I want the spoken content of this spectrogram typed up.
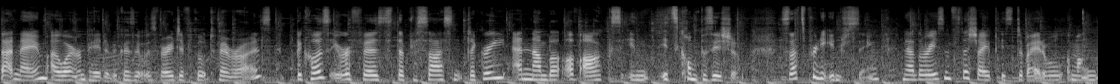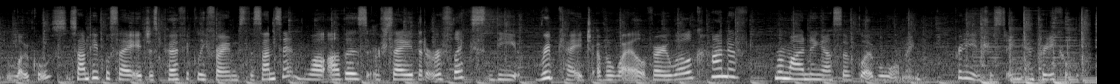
that name, I won't repeat it because it was very difficult to memorize, because it refers to the precise degree and number of arcs in its composition. So that's pretty interesting. Now the reason for the shape is debatable among locals. Some people say it just perfectly frames the sunset, while others say that it reflects the ribcage of a whale very well, kind of reminding us of global warming. Pretty interesting and pretty cool.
